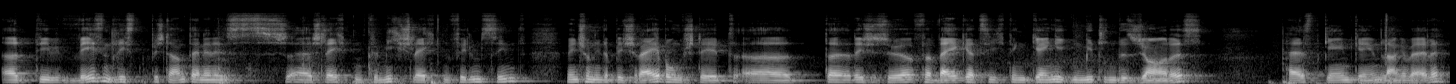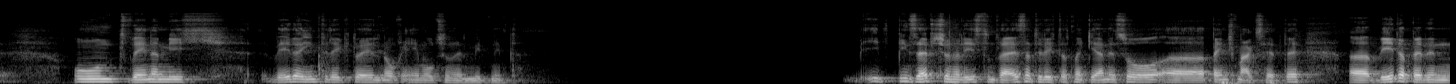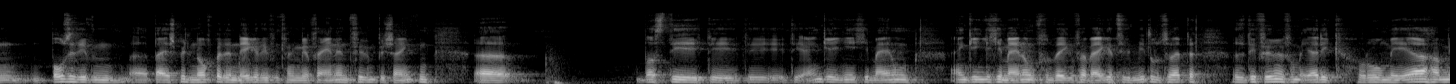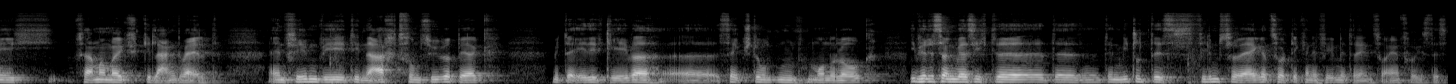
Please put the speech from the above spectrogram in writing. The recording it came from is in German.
äh, die wesentlichsten Bestandteile eines äh, schlechten, für mich schlechten Films sind, wenn schon in der Beschreibung steht, äh, der Regisseur verweigert sich den gängigen Mitteln des Genres, heißt gehen, gehen, Langeweile, und wenn er mich weder intellektuell noch emotionell mitnimmt. Ich bin selbst Journalist und weiß natürlich, dass man gerne so Benchmarks hätte. Äh, weder bei den positiven äh, Beispielen noch bei den negativen kann ich mir für einen Film beschränken. Äh, was die, die, die, die eingängige, Meinung, eingängige Meinung von wegen verweigert sie die Mittel und so weiter. Also die Filme von Eric Romer haben mich, sagen wir mal, gelangweilt. Ein Film wie Die Nacht vom Süberberg mit der Edith Kleber, sechs Stunden Monolog, ich würde sagen, wer sich de, de, den Mitteln des Films verweigert, sollte keine Filme drehen. So einfach ist es.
